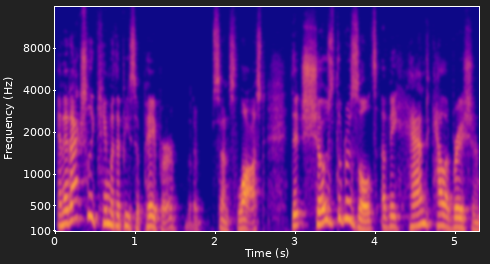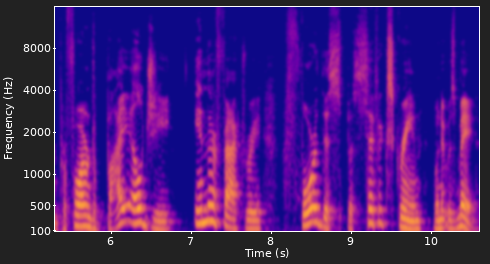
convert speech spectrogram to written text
And it actually came with a piece of paper, that I've since lost, that shows the results of a hand calibration performed by LG in their factory for this specific screen when it was made.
